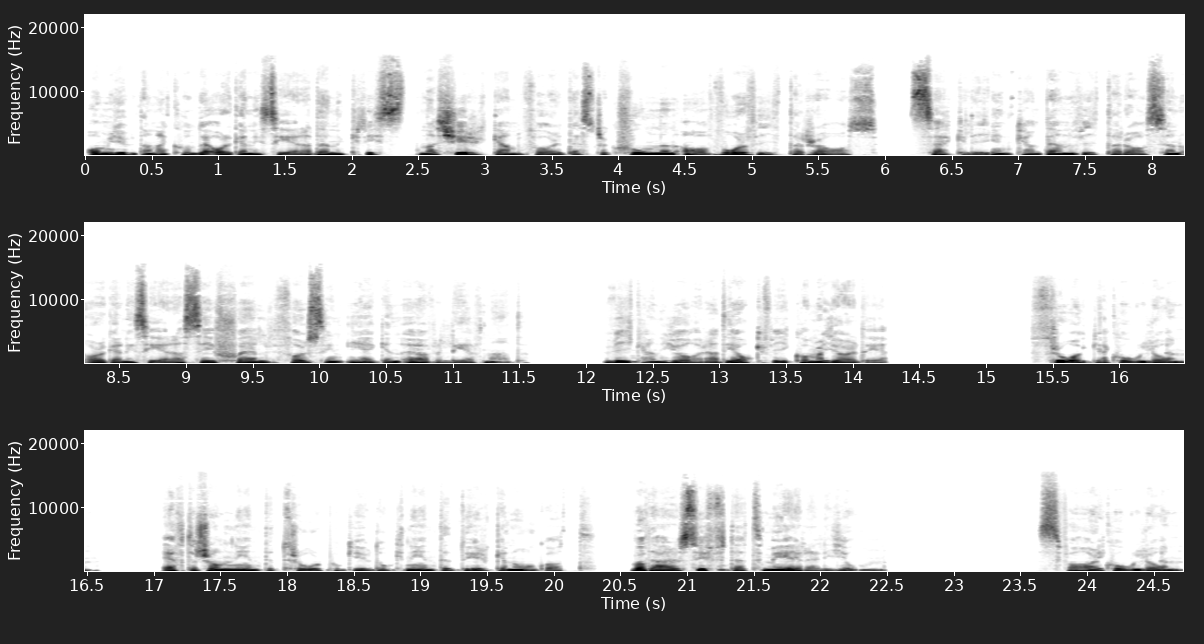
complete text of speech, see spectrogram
Om judarna kunde organisera den kristna kyrkan för destruktionen av vår vita ras, säkerligen kan den vita rasen organisera sig själv för sin egen överlevnad. Vi kan göra det och vi kommer göra det. Fråga kolon. Eftersom ni inte tror på Gud och ni inte dyrkar något, vad är syftet med religion? Svar kolon.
